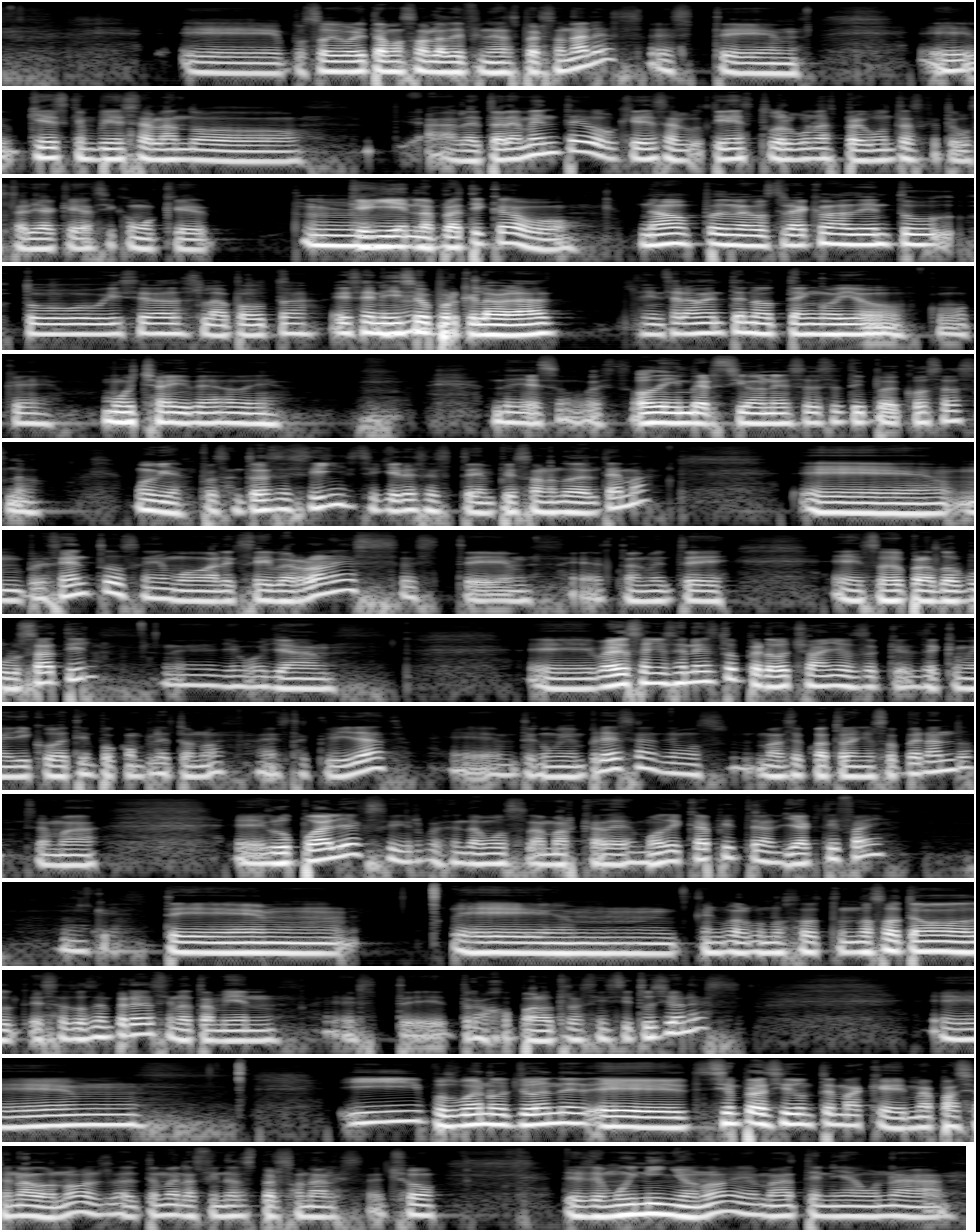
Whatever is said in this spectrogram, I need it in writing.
eh, pues hoy ahorita vamos a hablar de finanzas personales. Este, eh, ¿Quieres que empiece hablando aleatoriamente o quieres tienes tú algunas preguntas que te gustaría que así como que, que guíen la mm. plática o...? No, pues me gustaría que más bien tú, tú hicieras la pauta, ese inicio, porque la verdad, sinceramente no tengo yo como que mucha idea de, de eso, pues, o de inversiones, ese tipo de cosas, no. Muy bien, pues entonces sí, si quieres, este, empiezo hablando del tema. Eh, me presento, se llamo Alexei Berrones, este, actualmente eh, soy operador bursátil, eh, llevo ya eh, varios años en esto, pero ocho años desde que, de que me dedico a tiempo completo ¿no? a esta actividad. tengo mi empresa, tenemos más de cuatro años operando, se llama Grupo Aliax y representamos la marca de Modi Capital y Actify. Este, em, tengo algunos otros, no solo tengo esas dos empresas, sino también este, trabajo para otras instituciones. Em, y pues bueno, yo eh, siempre ha sido un tema que me ha apasionado, ¿no? El, tema de las finanzas personales. De hecho, desde muy niño, ¿no? Mi mamá tenía una...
